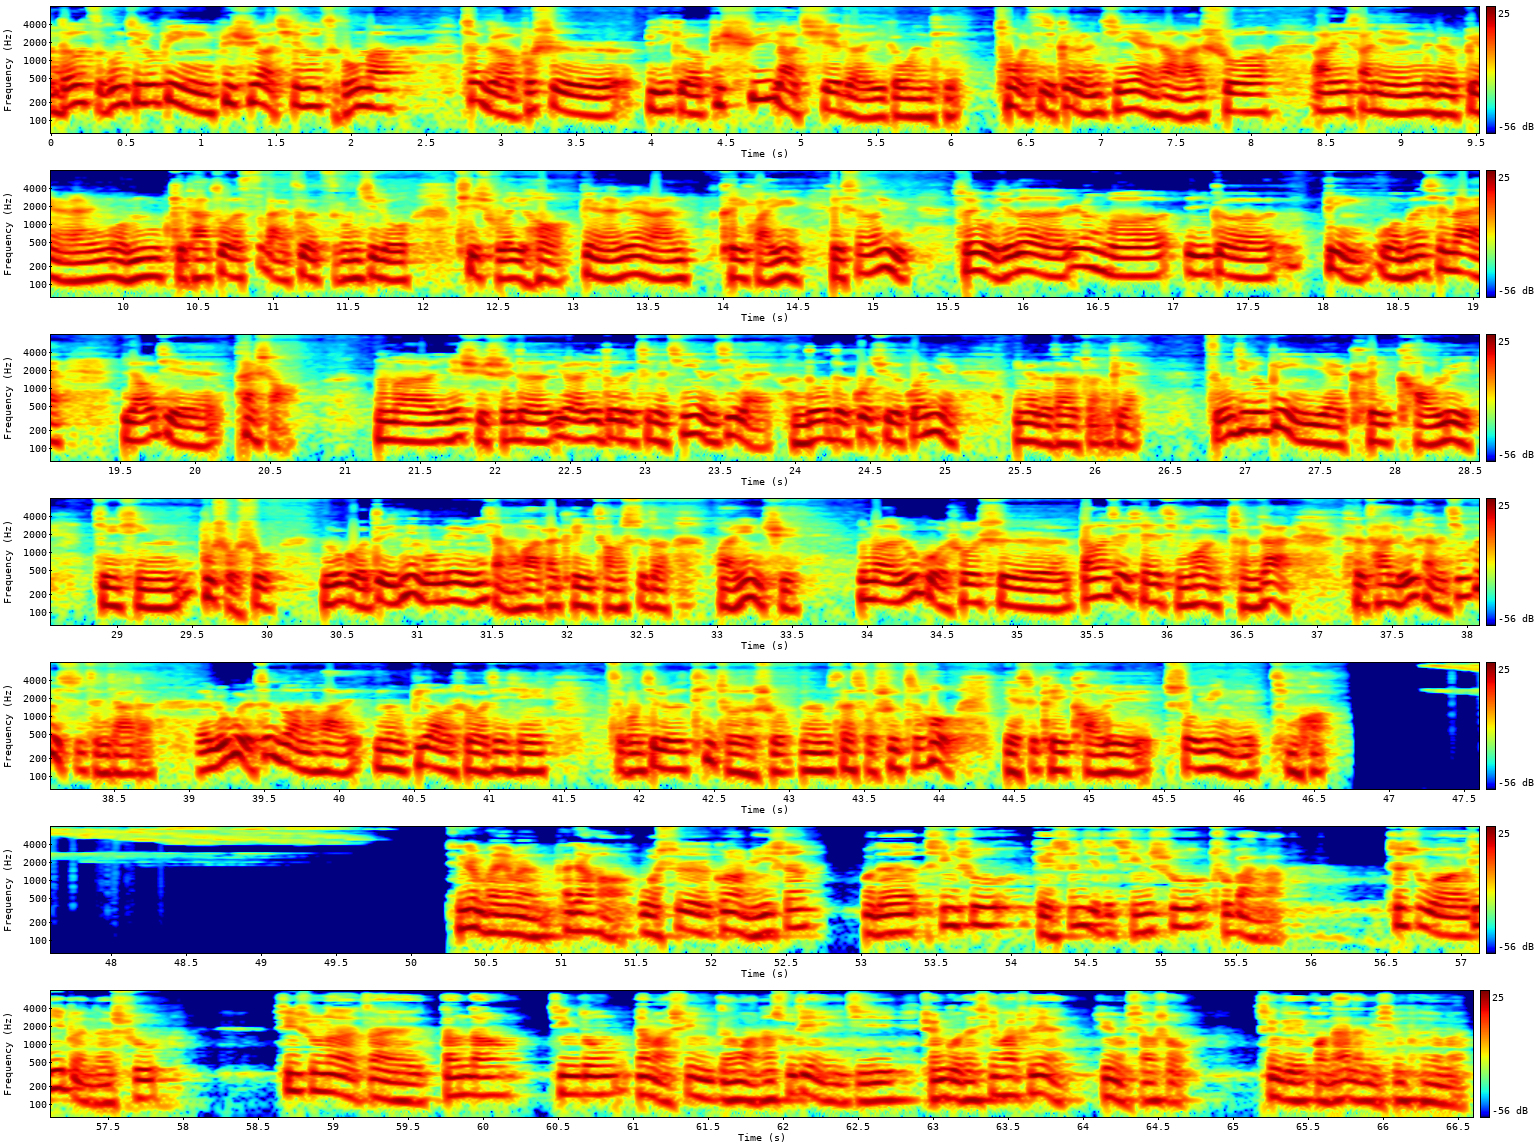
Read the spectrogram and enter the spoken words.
得了子宫肌瘤病必须要切除子宫吗？这个不是一个必须要切的一个问题。从我自己个人经验上来说，二零一三年那个病人，我们给他做了四百个子宫肌瘤，剔除了以后，病人仍然可以怀孕，可以生育。所以我觉得任何一个病，我们现在了解太少。那么也许随着越来越多的这个经验的积累，很多的过去的观念应该得到转变。子宫肌瘤病也可以考虑进行不手术，如果对内膜没有影响的话，它可以尝试的怀孕去。那么，如果说是，当然这些情况存在，是它流产的机会是增加的。呃，如果有症状的话，那么必要的时候进行子宫肌瘤的剔除手术。那么在手术之后，也是可以考虑受孕的情况。听众朋友们，大家好，我是龚晓明医生。我的新书《给身体的情书》出版了，这是我第一本的书。新书呢，在当当。京东、亚马逊等网上书店以及全国的新华书店均有销售，献给广大的女性朋友们。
